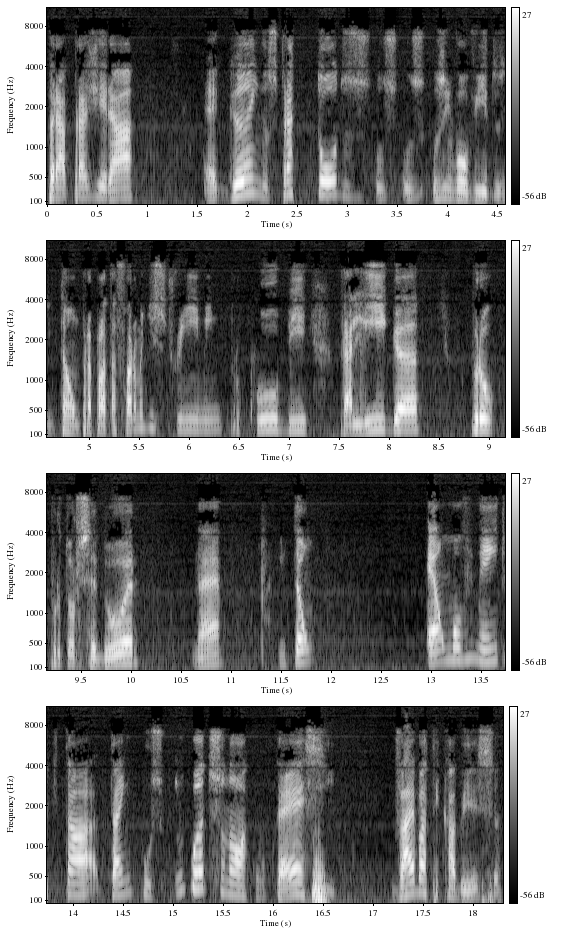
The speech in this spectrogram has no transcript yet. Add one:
para gerar é, ganhos para todos os, os, os, envolvidos. Então, para a plataforma de streaming, para o clube, para a liga, para o torcedor, né? Então, é um movimento que está tá em curso. Enquanto isso não acontece, vai bater cabeça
